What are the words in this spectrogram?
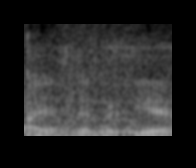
हमारे से भरती है।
